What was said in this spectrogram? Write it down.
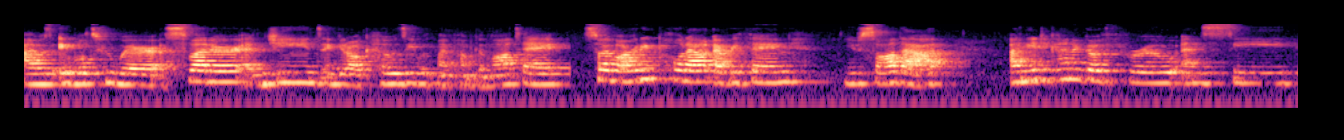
I was able to wear a sweater and jeans and get all cozy with my pumpkin latte. So I've already pulled out everything. You saw that. I need to kind of go through and see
